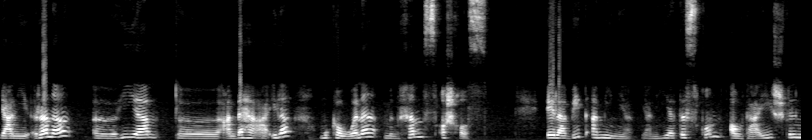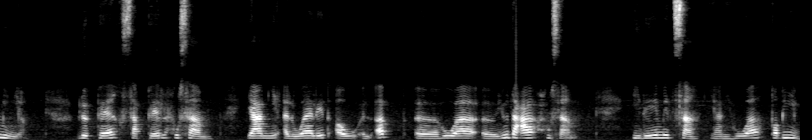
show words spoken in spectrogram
يعني رنا هي عندها عائلة مكونة من خمس أشخاص. Elle habite à يعني هي تسكن أو تعيش في المنيا. Le père s'appelle حسام يعني الوالد أو الأب هو يدعى حسام. Est médecin. يعني هو طبيب.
